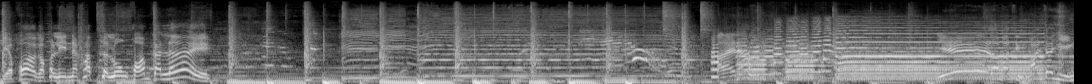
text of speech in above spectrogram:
เดี๋ยวพ่อกับปรินนะครับ จะลงพร้อมกันเลยอะไรนะ เย้เรามาถึงบ้านเจ้าหญิง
